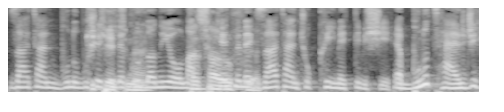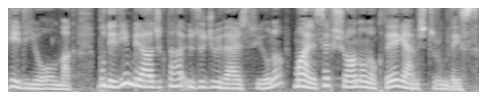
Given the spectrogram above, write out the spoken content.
zaten bunu bu şekilde Tüketme, kullanıyor olmak, tasarruf tüketmemek yok. zaten çok kıymetli bir şey. Ya bunu tercih ediyor olmak. Bu dediğim birazcık daha üzücü bir versiyonu. Maalesef şu an o noktaya gelmiş durumdayız.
